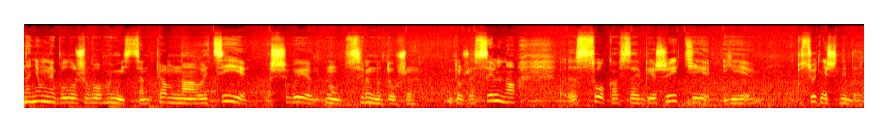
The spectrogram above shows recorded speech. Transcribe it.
на ньому не було живого місця. Прямо на лиці шви ну, сильно дуже, дуже сильно. Сока все біжить і, і по сьогоднішній день.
